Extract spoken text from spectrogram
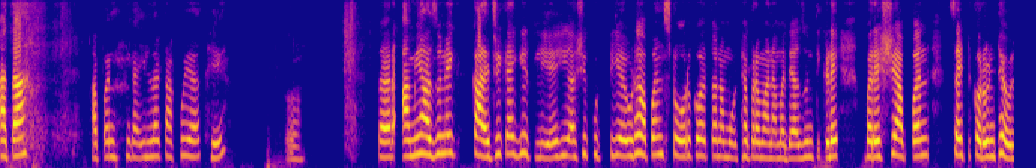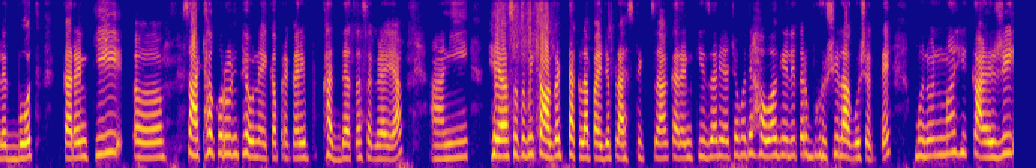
आता आपण गाईला टाकूयात हे. तर आम्ही अजून एक काळजी काय घेतली आहे ही अशी कुट्टी एवढं आपण स्टोअर करतो ना मोठ्या प्रमाणामध्ये अजून तिकडे बरेचसे आपण सेट करून ठेवलेत बोथ कारण की साठा करून ठेवणं एका प्रकारे खाद्याचा सगळ्या या. आणि हे असं तुम्ही कागद टाकला पाहिजे प्लास्टिकचा. कारण की जर याच्यामध्ये हवा गेली तर बुरशी लागू शकते. म्हणून मग ही काळजी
